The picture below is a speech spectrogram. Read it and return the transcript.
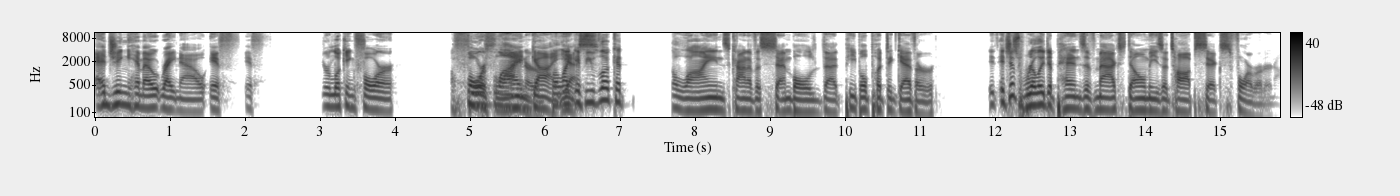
edging him out right now. If if you're looking for A fourth line liner. guy, But like if you look at the lines kind of assembled that people put together, it, it just really depends if Max Domi's a top six forward or not.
